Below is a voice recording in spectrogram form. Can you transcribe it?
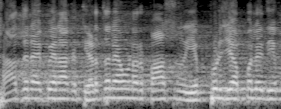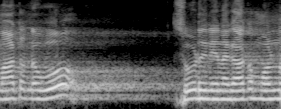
ప్రార్థన అయిపోయినాక తిడతనే ఉన్నారు పాస్టర్ ఎప్పుడు చెప్పలేదు ఈ మాట నువ్వు? చూడు నిన్నగాక మొన్న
